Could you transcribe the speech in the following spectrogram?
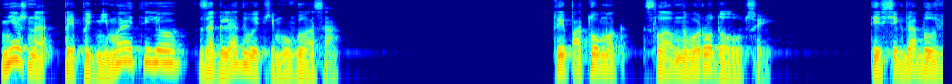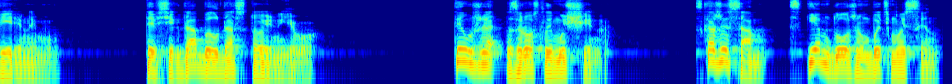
нежно приподнимает ее, заглядывает ему в глаза. Ты потомок славного рода, Луций. Ты всегда был верен ему. Ты всегда был достоин его. Ты уже взрослый мужчина. Скажи сам, с кем должен быть мой сын?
